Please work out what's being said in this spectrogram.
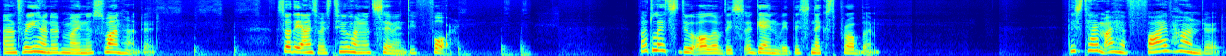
and 300 minus 100. So the answer is 274. But let's do all of this again with this next problem. This time I have 500.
